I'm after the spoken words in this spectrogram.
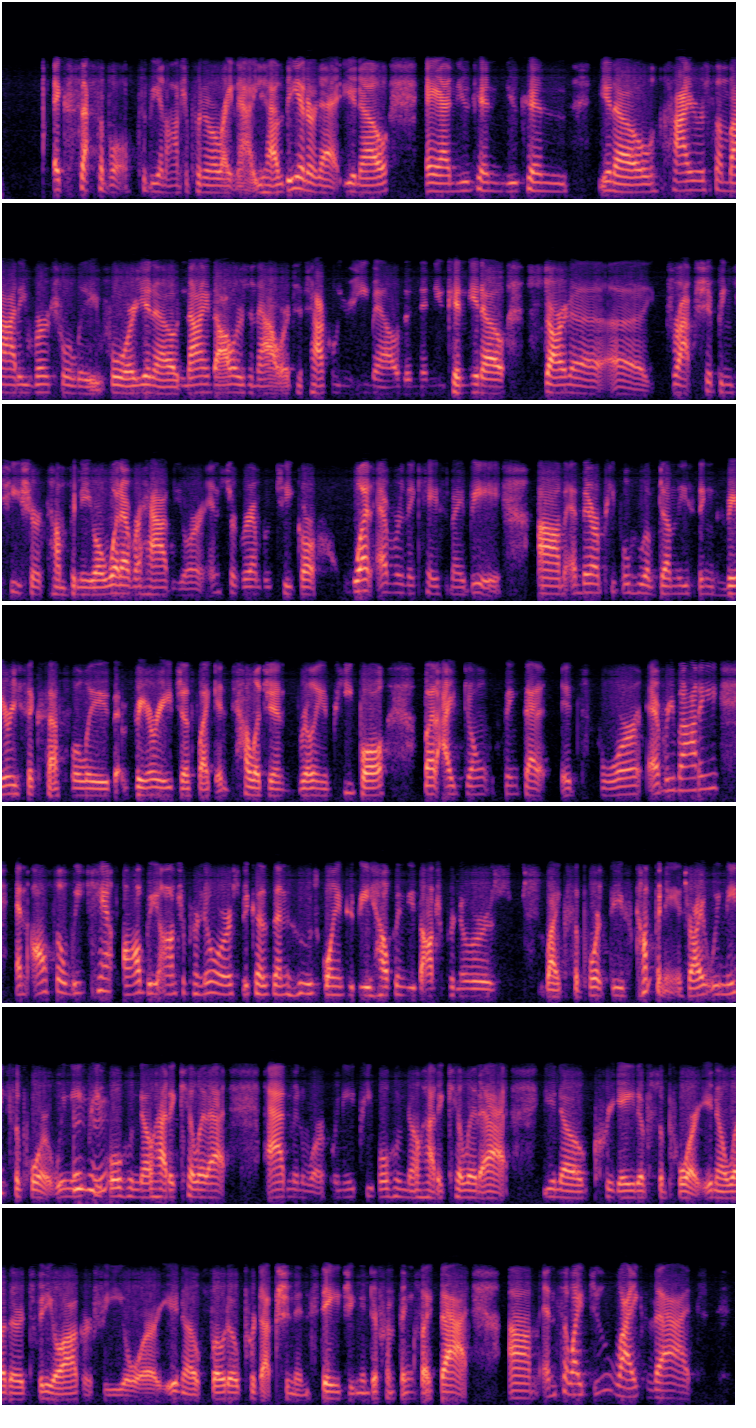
accessible to be an entrepreneur right now. You have the internet, you know, and you can you can you know hire somebody virtually for you know nine dollars an hour to tackle your emails, and then you can you know start a, a drop shipping T-shirt company or whatever have you, or Instagram boutique or whatever the case may be. Um, and there are people who have done these things very successfully, very just like intelligent, brilliant people. But I don't think that it's for everybody. And also, we can't all be entrepreneurs because then who's going to be helping these entrepreneurs like support these companies, right? We need support. We need mm-hmm. people who know how to kill it at admin work. We need people who know how to kill it at, you know, creative support, you know, whether it's videography or, you know, photo production and staging and different things like that. Um, and so I do like that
